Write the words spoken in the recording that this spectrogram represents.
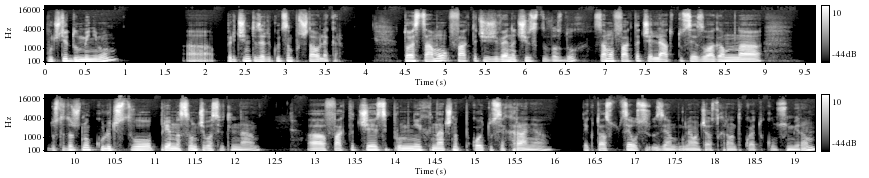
почти до минимум а, причините, заради които съм посещавал лекар. Тоест само факта, че живея на чист въздух, само факта, че лятото се излагам на достатъчно количество прием на слънчева светлина, а, факта, че си промених начина по който се храня, тъй като аз от цел вземам голяма част от храната, която консумирам.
